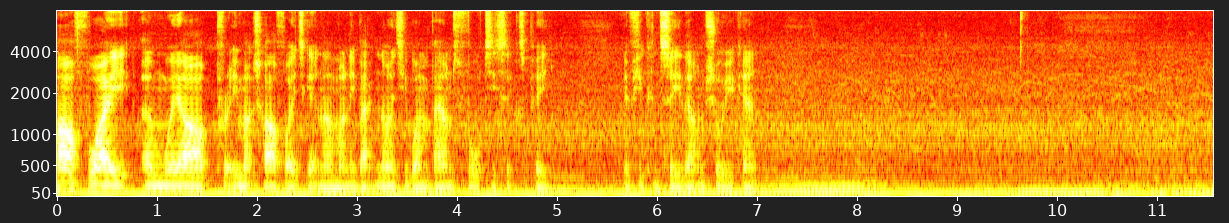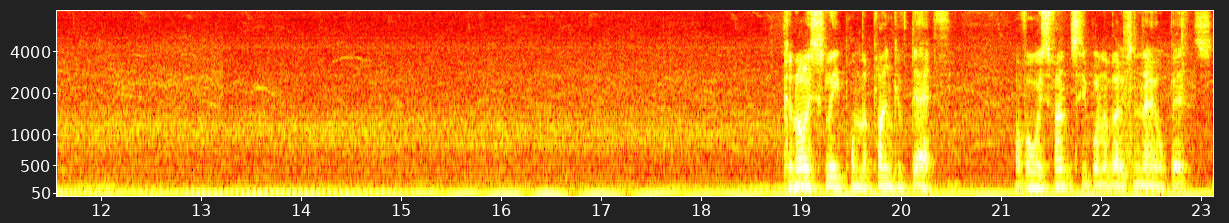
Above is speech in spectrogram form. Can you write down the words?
Halfway, and we are pretty much halfway to getting our money back. £91.46p. If you can see that, I'm sure you can. Can I sleep on the plank of death? I've always fancied one of those nail beds.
